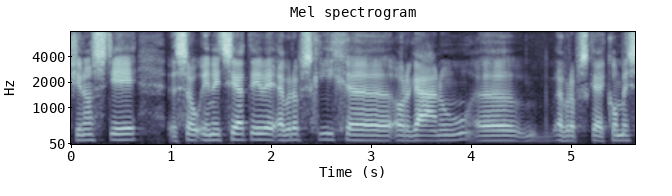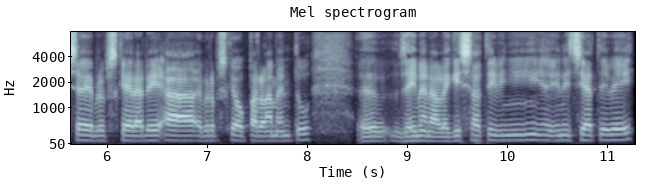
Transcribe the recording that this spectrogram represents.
činnosti jsou iniciativy evropských e, orgánů, e, Evropské komise, Evropské rady a Evropského parlamentu, e, zejména legislativní iniciativy,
